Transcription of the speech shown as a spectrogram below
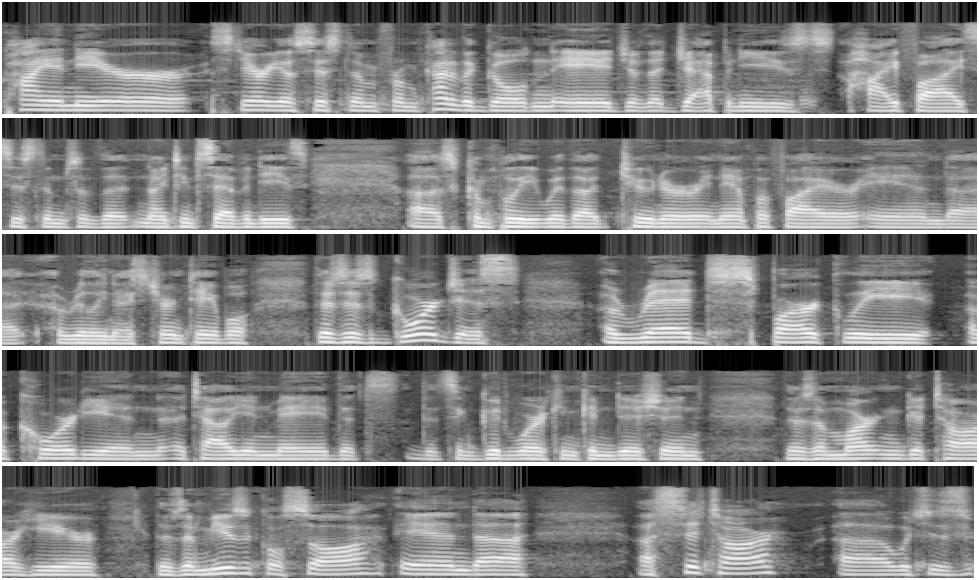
pioneer stereo system from kind of the golden age of the Japanese hi-fi systems of the 1970s. Uh, it's complete with a tuner and amplifier and uh, a really nice turntable. There's this gorgeous a red sparkly accordion Italian made that's that's in good working condition. There's a Martin guitar here. There's a musical saw and uh, a sitar uh, which is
